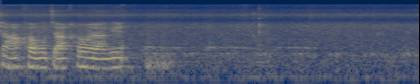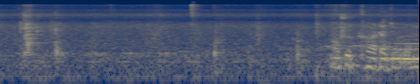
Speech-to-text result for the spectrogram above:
চা খাব, চা খাওয়ার আগে ওষুধ খাওয়াটা জরুরি।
